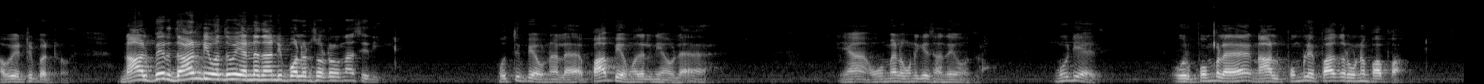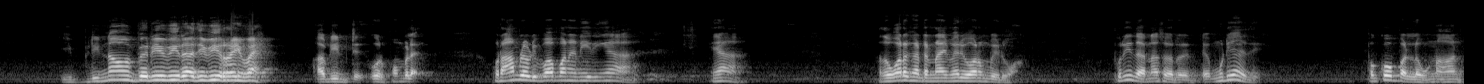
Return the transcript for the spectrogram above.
அவள் வெற்றி பெற்றவன். நாலு பேர் தாண்டி வந்தவன் என்னை தாண்டி போலன்னு சொல்கிறவன் தான் சரி. ஒத்துப்பியா உன்னால்? பாப்பியா முதல்ல நீ அவளை? ஏன்? உன் மேலே உனக்கே சந்தேகம் வந்துடும் முடியாது ஒரு பொம்பளை நாலு பொம்பளை பார்க்குறவொன்னே பார்ப்பான். இப்படின்னா அவன் பெரிய வீர அதி இவன் அப்படின்ட்டு ஒரு பொம்பளை. ஒரு ஆம்பளை அப்படி பார்ப்பானே நீரிங்க ஏன்? அந்த ஓரம் கட்ட நாய் மாதிரி ஓரம் போயிடுவான். புரியுதா? என்ன சொல்கிறேன்ட்டு முடியாது. பக்குவப்படல உன்ன ஆண்.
